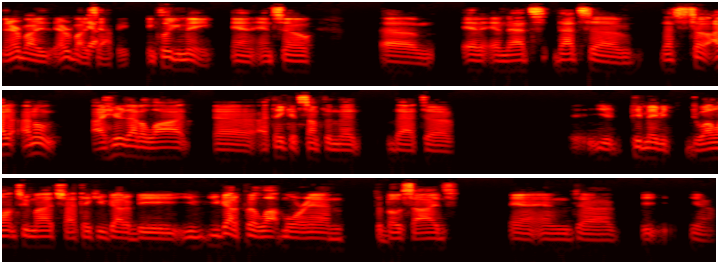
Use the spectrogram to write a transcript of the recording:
And everybody, everybody's yeah. happy, including me. And and so, um, and and that's that's um, that's so I I don't I hear that a lot. Uh, I think it's something that that uh, you people maybe dwell on too much. I think you've got to be you you got to put a lot more in to both sides, and, uh, you, you, know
